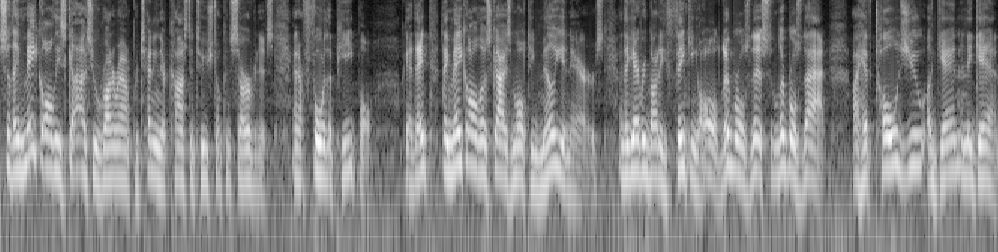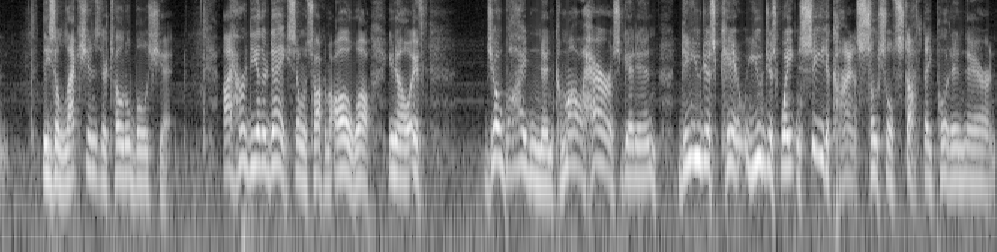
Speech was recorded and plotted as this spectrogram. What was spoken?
So they make all these guys who run around pretending they're constitutional conservatives and are for the people. Okay, they, they make all those guys multimillionaires and they get everybody thinking, oh, liberals this and liberals that. I have told you again and again, these elections, they're total bullshit. I heard the other day someone's talking about, oh, well, you know, if Joe Biden and Kamala Harris get in, then you just can't, you just wait and see the kind of social stuff they put in there and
